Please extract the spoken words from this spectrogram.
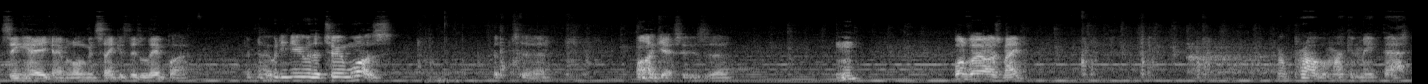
Zheng He came along and sank his little empire. But nobody knew where the tomb was. But uh, my guess is, uh, hmm? Bon voyage, mate. No problem, I can make that.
